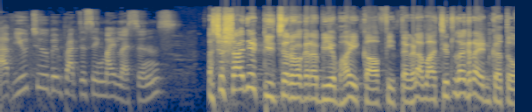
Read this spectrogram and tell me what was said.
Have you two been practicing my lessons? अच्छा शायद ये टीचर वगैरह भी है भाई काफ़ी तगड़ा बातचीत लग रहा है इनका तो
